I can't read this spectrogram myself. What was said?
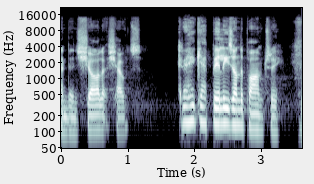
And then Charlotte shouts, Can I get Billy's on the palm tree?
